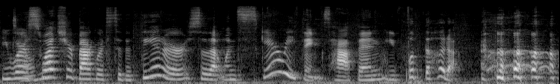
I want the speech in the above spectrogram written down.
You wear a Tell me. sweatshirt backwards to the theater so that when scary things happen, you flip the hood up.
